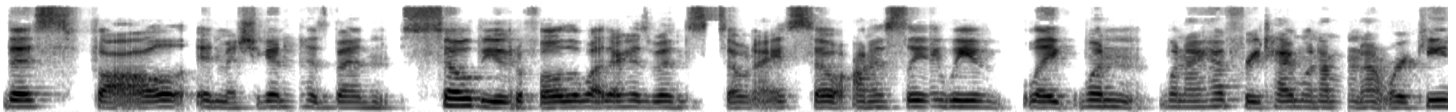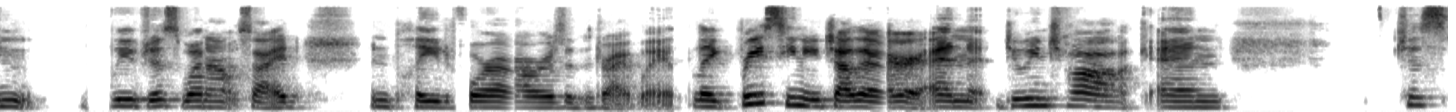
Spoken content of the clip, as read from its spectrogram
This fall in Michigan has been so beautiful. The weather has been so nice. So honestly, we've like when when I have free time when I'm not working, we've just went outside and played 4 hours in the driveway, like racing each other and doing chalk and just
